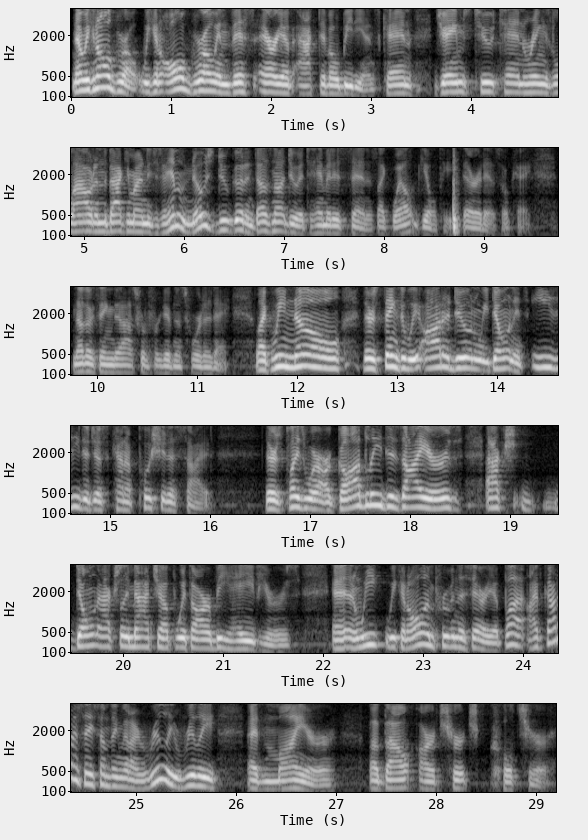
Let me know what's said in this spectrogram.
Now we can all grow. We can all grow in this area of active obedience. Okay, and James 2:10 rings loud in the back of your mind. To him who knows do good and does not do it, to him it is sin. It's like, well, guilty. There it is. Okay. Another thing to ask for forgiveness for today. Like we know there's things that we ought to do and we don't, and it's easy to just kind of push it aside. There's places where our godly desires actually don't actually match up with our behaviors. And we, we can all improve in this area. But I've got to say something that I really, really admire about our church culture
